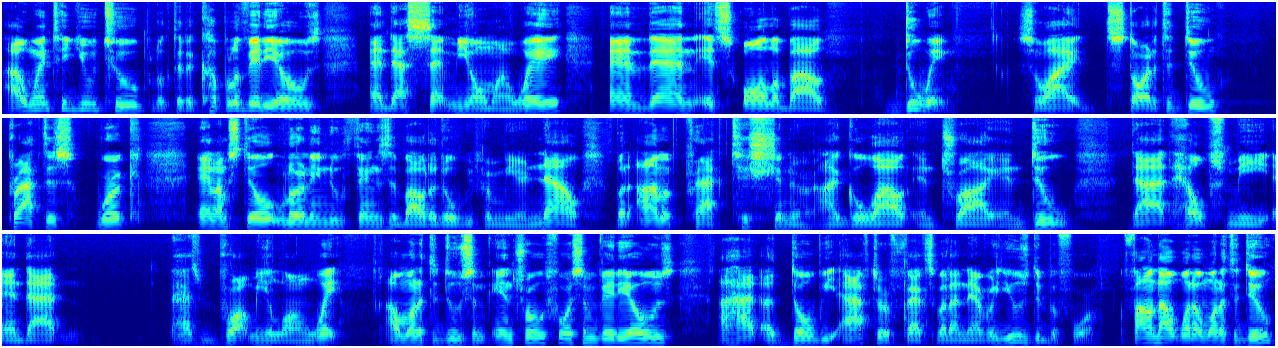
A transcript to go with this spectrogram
I went to YouTube, looked at a couple of videos, and that sent me on my way. And then it's all about doing. So I started to do practice, work, and I'm still learning new things about Adobe Premiere now, but I'm a practitioner. I go out and try and do. That helps me and that has brought me a long way. I wanted to do some intros for some videos. I had Adobe After Effects, but I never used it before. Found out what I wanted to do,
